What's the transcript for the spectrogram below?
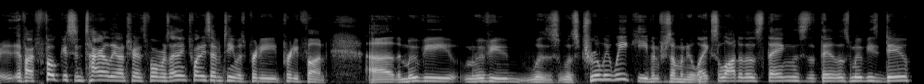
if i focus entirely on transformers i think 2017 was pretty pretty fun uh the movie movie was was truly weak even for someone who likes a lot of those things that they, those movies do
